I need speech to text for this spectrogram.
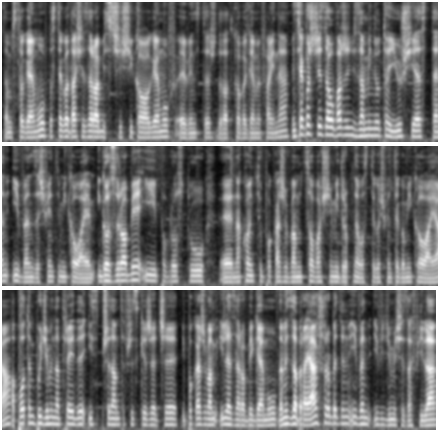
tam 100 gemów, to z tego da się zarobić z 30 koło gemów, e, więc też dodatkowe gemy fajne. Więc jak możecie zauważyć, za minutę już jest ten event ze świętym Mikołajem i go zrobię i po prostu na końcu pokażę wam, co właśnie mi dropnęło z tego świętego Mikołaja, a potem pójdziemy na trady i sprzedam te wszystkie rzeczy i pokażę wam, ile zarobię gemów. No więc dobra, ja już robię ten event i widzimy się za chwilę.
